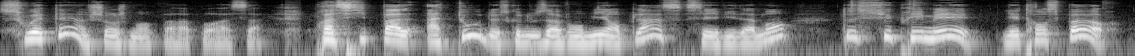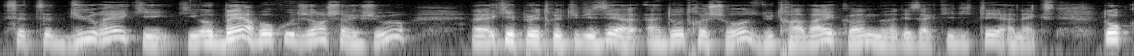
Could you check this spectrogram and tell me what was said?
souhaitait un changement par rapport à ça. Principal atout de ce que nous avons mis en place, c'est évidemment de supprimer les transports, cette, durée qui, qui, obère beaucoup de gens chaque jour, euh, et qui peut être utilisée à, d'autres choses, du travail comme des activités annexes. Donc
